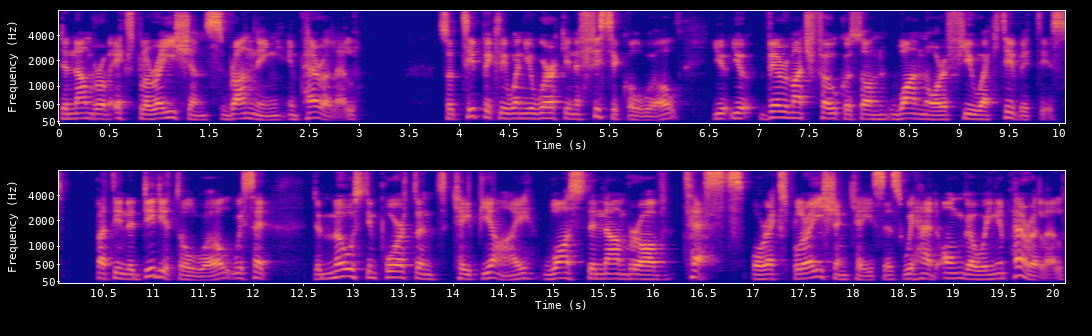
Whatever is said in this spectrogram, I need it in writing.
the number of explorations running in parallel. So typically, when you work in a physical world, you, you very much focus on one or a few activities. But in the digital world, we said the most important KPI was the number of tests or exploration cases we had ongoing in parallel.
